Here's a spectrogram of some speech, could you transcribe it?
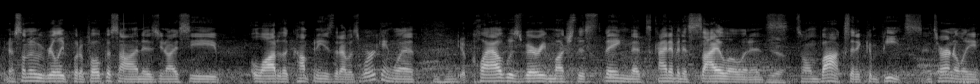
you know, something we really put a focus on is, you know, I see a lot of the companies that I was working with, mm -hmm. you know, cloud was very much this thing that's kind of in a silo and it's yeah. its own box and it competes internally.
